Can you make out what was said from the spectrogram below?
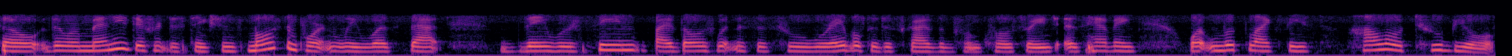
So there were many different distinctions. Most importantly was that they were seen by those witnesses who were able to describe them from close range as having what looked like these hollow tubules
